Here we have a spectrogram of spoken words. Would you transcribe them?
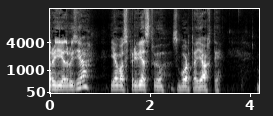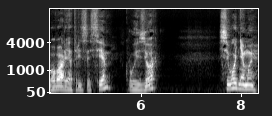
Дорогие друзья, я вас приветствую с борта яхты Бавария 37, круизер. Сегодня мы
